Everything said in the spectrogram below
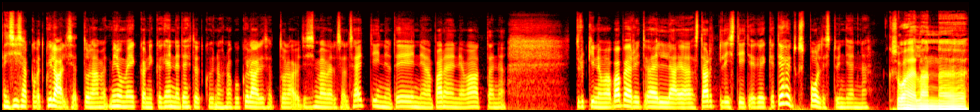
ja siis hakkavad külalised tulema, et minu meik on ikkagi enne tehtud, kui noh, nagu külalised tulevad ja siis ma veel seal sätin ja teen ja panen ja vaatan ja trükin oma paberid välja ja startlistid ja kõik, et jah, et üks poolteist tundi enne. kas vahel on äh,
